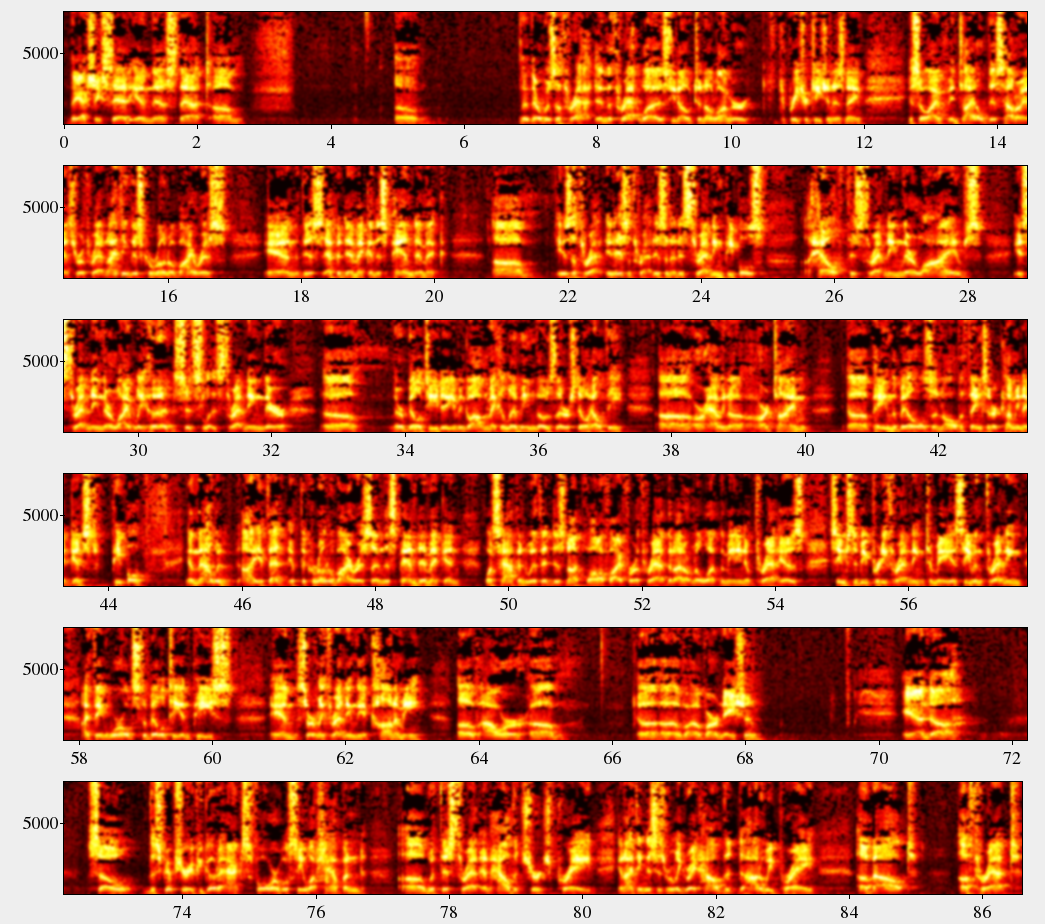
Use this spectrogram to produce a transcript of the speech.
they actually said in this that, um, um, that there was a threat, and the threat was, you know, to no longer to preach or teach in His name. So I've entitled this How to Answer a Threat. And I think this coronavirus and this epidemic and this pandemic um, is a threat. It is a threat, isn't it? It's threatening people's health. It's threatening their lives. It's threatening their livelihoods. It's, it's threatening their uh, their ability to even go out and make a living. Those that are still healthy uh, are having a hard time uh, paying the bills and all the things that are coming against people. And that would, I, if that, if the coronavirus and this pandemic and what's happened with it does not qualify for a threat, then I don't know what the meaning of threat is. Seems to be pretty threatening to me. It's even threatening, I think, world stability and peace and certainly threatening the economy of our, um, uh, of, of our nation. And uh, so the scripture, if you go to Acts 4, we'll see what happened uh, with this threat and how the church prayed. And I think this is really great. How the how do we pray about a threat?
